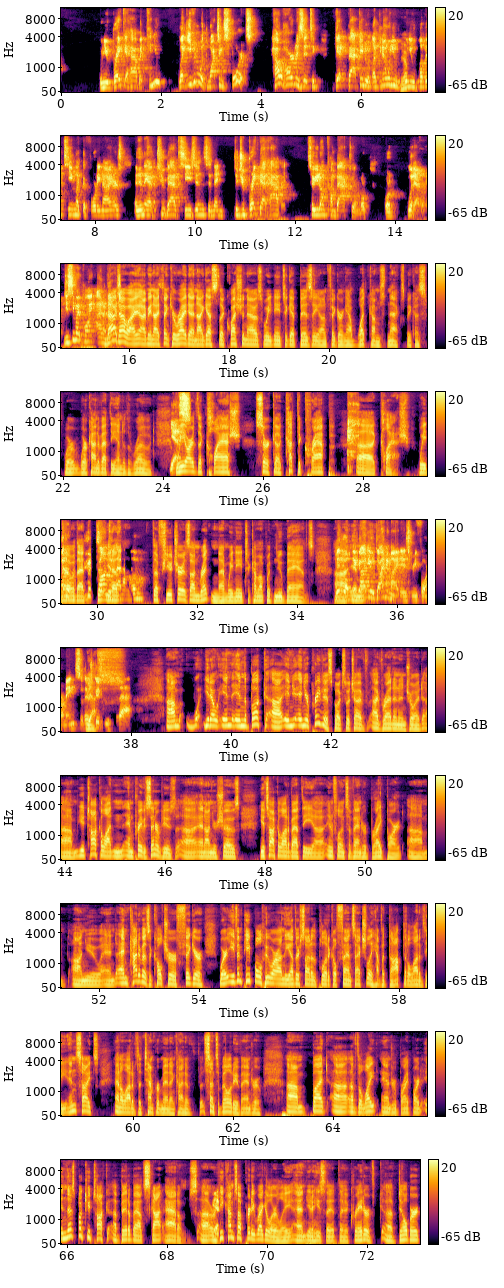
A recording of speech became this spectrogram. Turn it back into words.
when you break a habit, can you like even with watching sports, how hard is it to get back into it? Like, you know, when you Yep. when you love a team like the 49ers and then they have two bad seasons, and then did you break that habit so you don't come back to them or or whatever? Do you see my point? I don't know. No, I- no, I, I mean, I think you're right. And I guess the question now is we need to get busy on figuring out what comes next because we're, we're kind of at the end of the road. Yes. We are the clash circa cut the crap uh, clash. We know that, the, you know, that the future is unwritten and we need to come up with new bands. Big, well, Uh, Big the- Audio Dynamite is reforming, so there's Yes. good news for that. Um, what, you know, in in the book, uh, in in your previous books, which I've I've read and enjoyed, um, you talk a lot in, in previous interviews uh, and on your shows. You talk a lot about the uh, influence of Andrew Breitbart um, on you, and and kind of as a culture figure, where even people who are on the other side of the political fence actually have adopted a lot of the insights and a lot of the temperament and kind of sensibility of Andrew, um, but uh, of the light Andrew Breitbart. In this book, you talk a bit about Scott Adams, uh, or Yeah. he comes up pretty regularly, and you know he's the the creator of, of Dilbert.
